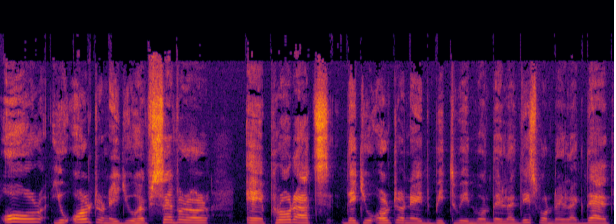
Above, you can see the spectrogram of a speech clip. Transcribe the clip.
or you alternate. You have several uh, products that you alternate between one day like this, one day like that,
